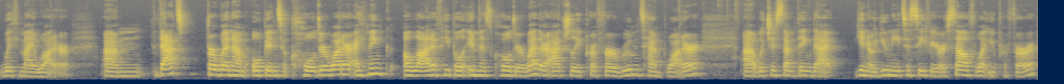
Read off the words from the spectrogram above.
with my water. Um, that's for when I'm open to colder water. I think a lot of people in this colder weather actually prefer room temp water, uh, which is something that you know you need to see for yourself what you prefer.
